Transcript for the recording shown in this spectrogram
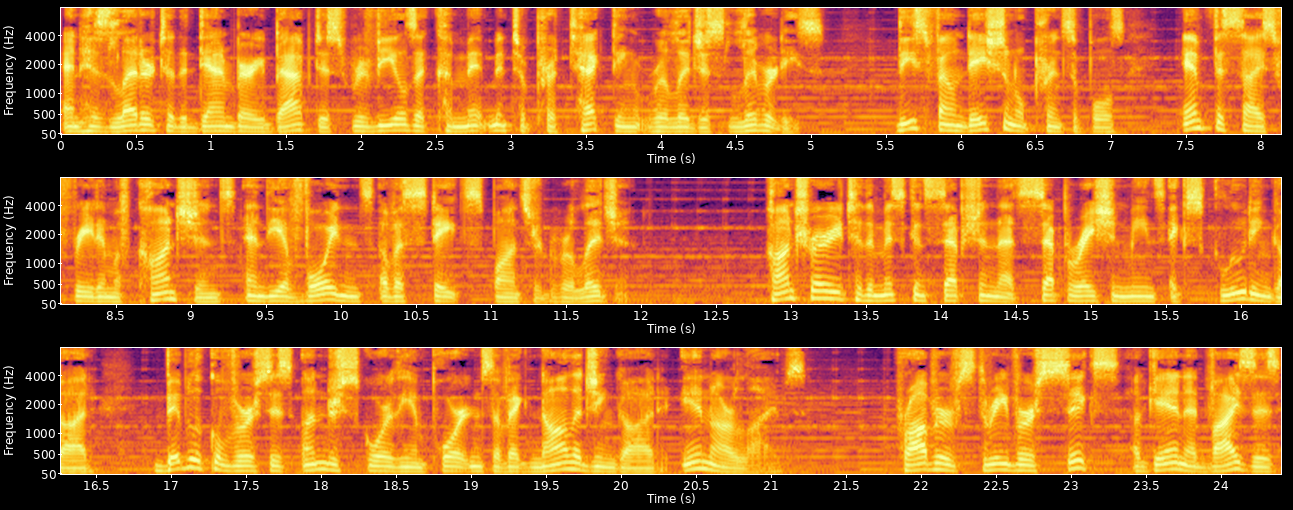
and his letter to the Danbury Baptists reveals a commitment to protecting religious liberties. These foundational principles emphasize freedom of conscience and the avoidance of a state sponsored religion. Contrary to the misconception that separation means excluding God, biblical verses underscore the importance of acknowledging God in our lives. Proverbs 3, verse 6 again advises,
